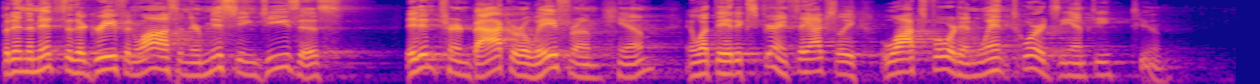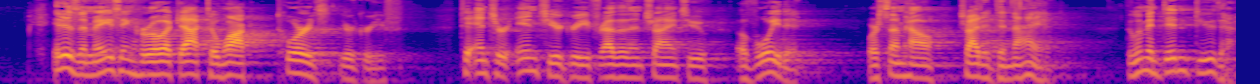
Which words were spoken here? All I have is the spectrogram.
but in the midst of their grief and loss and their missing Jesus, they didn't turn back or away from him and what they had experienced. They actually walked forward and went towards the empty tomb. It is an amazing, heroic act to walk towards your grief, to enter into your grief rather than trying to avoid it or somehow try to deny it. The women didn't do that.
